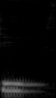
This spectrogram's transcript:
Say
